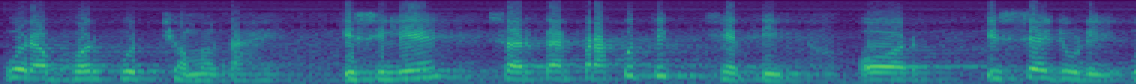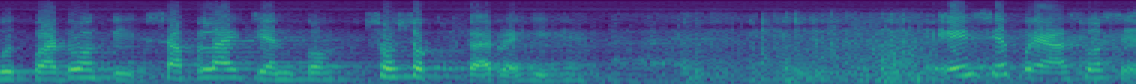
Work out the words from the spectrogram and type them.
पूरा भरपूर क्षमता है। इसलिए सरकार प्राकृतिक खेती और इससे जुड़ी उत्पादों की सप्लाई चेन को सशक्त कर रही है। ऐसे प्रयासों से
